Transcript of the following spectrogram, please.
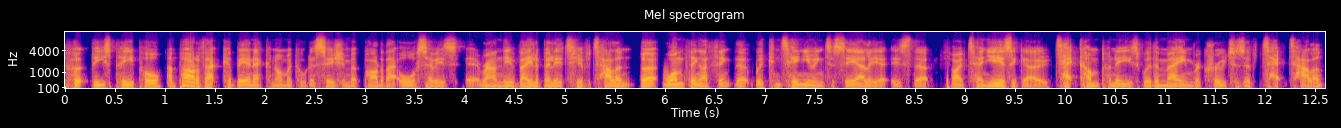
put these people. And part of that could be an economical decision but part of that also is around the availability of talent. But one thing i think that we're continuing to see elliot is that five ten years ago tech companies were the main recruiters of tech talent.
